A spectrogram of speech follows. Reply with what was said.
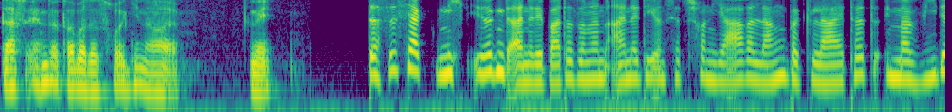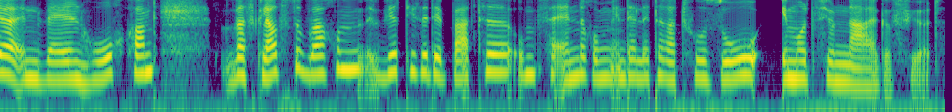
Das ändert aber das Original. Nee. Das ist ja nicht irgendeine Debatte, sondern eine, die uns jetzt schon jahrelang begleitet, immer wieder in Wellen hochkommt. Was glaubst du, warum wird diese Debatte um Veränderungen in der Literatur so emotional geführt?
